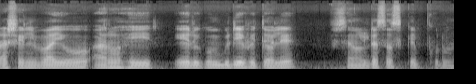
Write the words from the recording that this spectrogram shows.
রাসেল ভাই ও আরোহীর এরকম ভিডিও পেতে হলে চ্যানেলটা সাবস্ক্রাইব করুন।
